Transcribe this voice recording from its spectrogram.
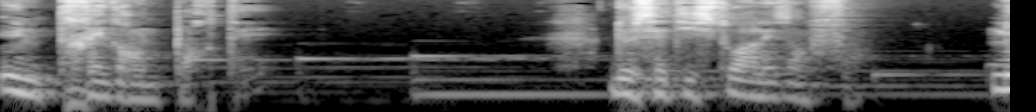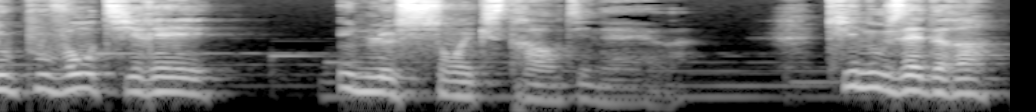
une très grande portée. De cette histoire, les enfants, nous pouvons tirer une leçon extraordinaire qui nous aidera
